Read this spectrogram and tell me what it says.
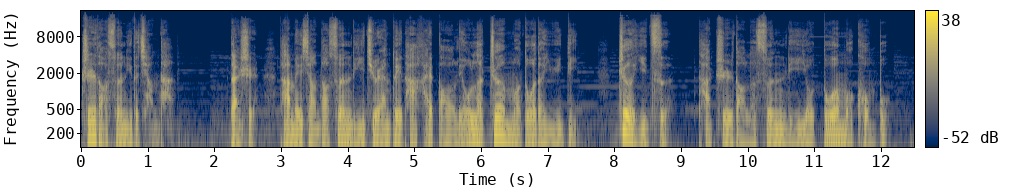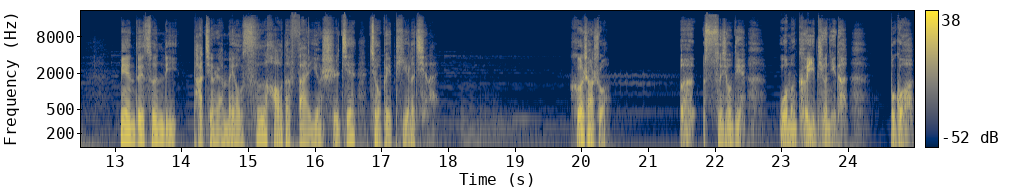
知道孙离的强大，但是他没想到孙离居然对他还保留了这么多的余地。这一次，他知道了孙离有多么恐怖。面对孙离，他竟然没有丝毫的反应时间就被提了起来。和尚说：“呃，孙兄弟，我们可以听你的，不过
